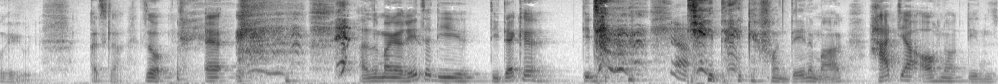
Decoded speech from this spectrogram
Okay, gut. Alles klar. So. Äh, also Margarete, die, die Decke, die, Ja. die Decke von Dänemark hat ja auch noch den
